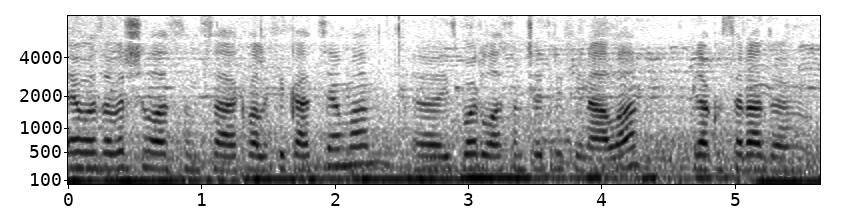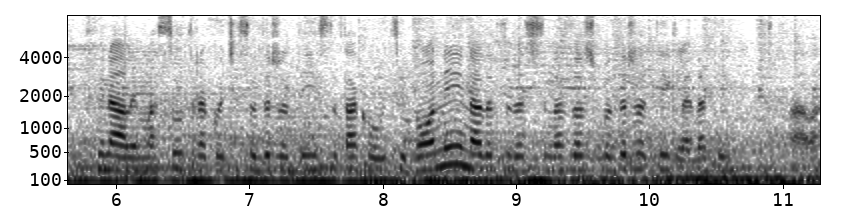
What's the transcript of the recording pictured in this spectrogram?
Evo, završila sam sa kvalifikacijama, e, izborila sam četiri finala. Jako se radujem finalima sutra koji će se održati isto tako u Ciboni. Nadam se da ćete nas doći podržati i gledati. Hvala.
